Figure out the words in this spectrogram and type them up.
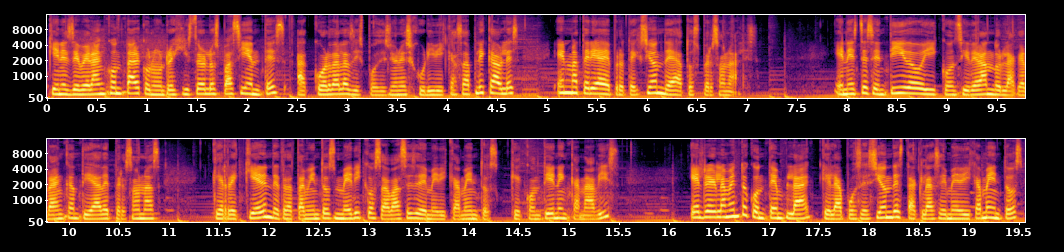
quienes deberán contar con un registro de los pacientes acorde a las disposiciones jurídicas aplicables en materia de protección de datos personales. En este sentido, y considerando la gran cantidad de personas que requieren de tratamientos médicos a base de medicamentos que contienen cannabis, el reglamento contempla que la posesión de esta clase de medicamentos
